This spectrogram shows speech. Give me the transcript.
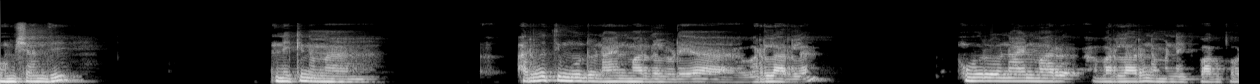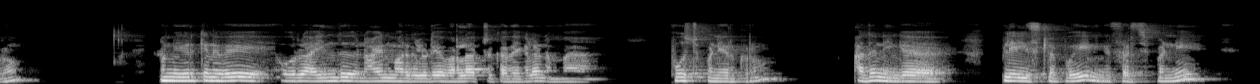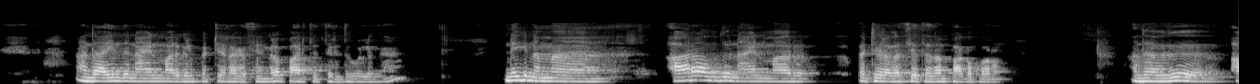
ஓம் சாந்தி. இன்னைக்கு நம்ம அறுபத்தி மூன்று நாயன்மார்களுடைய வரலாறுல ஒரு நாயன்மார் வரலாறு நம்ம இன்னைக்கு பார்க்க போகிறோம் நம்ம ஏற்கனவே ஒரு ஐந்து நாயன்மார்களுடைய வரலாற்று கதைகளை நம்ம போஸ்ட் பண்ணியிருக்கிறோம். அதை நீங்கள் பிளேலிஸ்ட்டில் போய் நீங்கள் சர்ச் பண்ணி அந்த ஐந்து நாயன்மார்கள் பற்றிய ரகசியங்களை பார்த்து தெரிந்து கொள்ளுங்கள் இன்னைக்கு நம்ம ஆறாவது நாயன்மார் பற்றிய ரகசியத்தை தான் பார்க்க போகிறோம் அதாவது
